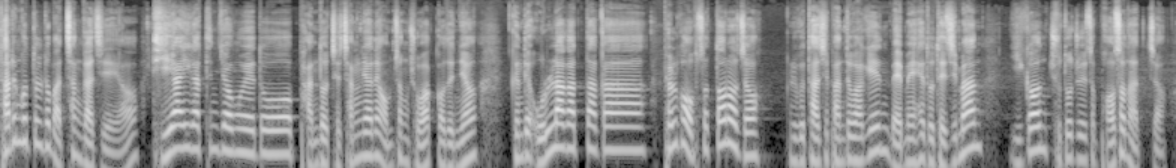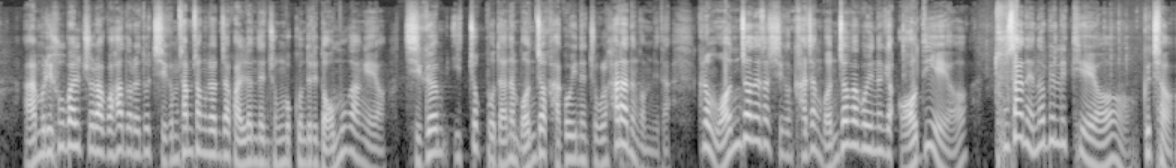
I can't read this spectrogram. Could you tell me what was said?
다른 것들도 마찬가지예요. DI 같은 경우에도 반도체 작년에 엄청 좋았거든요. 근데 올라갔다가 별거 없어 떨어져. 그리고 다시 반등 확인 매매해도 되지만 이건 주도주에서 벗어났죠. 아무리 후발주라고 하더라도 지금 삼성전자 관련된 종목군들이 너무 강해요. 지금 이쪽보다는 먼저 가고 있는 쪽을 하라는 겁니다. 그럼 원전에서 지금 가장 먼저 가고 있는 게 어디예요? 두산 에너빌리티예요. 그쵸?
